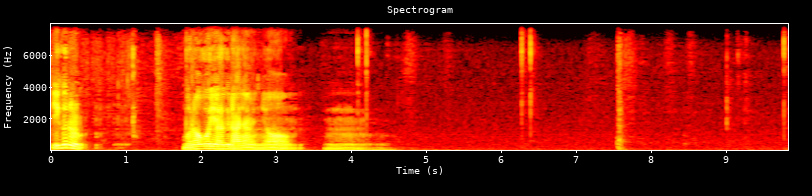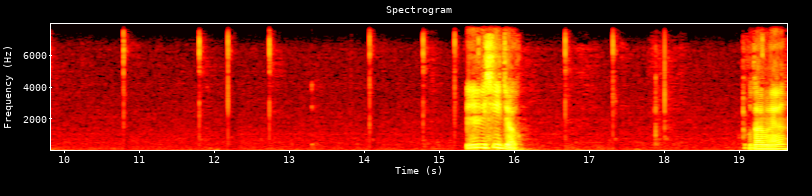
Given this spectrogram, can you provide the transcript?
이거를 뭐라고 이야기를 하냐면요. 음, 일시적 그 다음에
